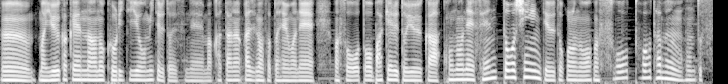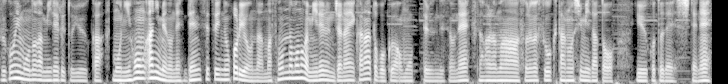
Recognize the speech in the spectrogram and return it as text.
うん、まあ、遊楽園のあのクオリティを見てるとですね、まあ、刀鍛冶の里編はね、まあ、相当化けるというか、このね、戦闘シーンっていうところの、まあ、相当多分、ほんとすごいものが見れるというか、もう日本アニメのね、伝説に残るような、まあ、そんなものが見れるんじゃないかなと僕は思ってるんですよね。だからまあ、それがすごく楽しみだということでしてね。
